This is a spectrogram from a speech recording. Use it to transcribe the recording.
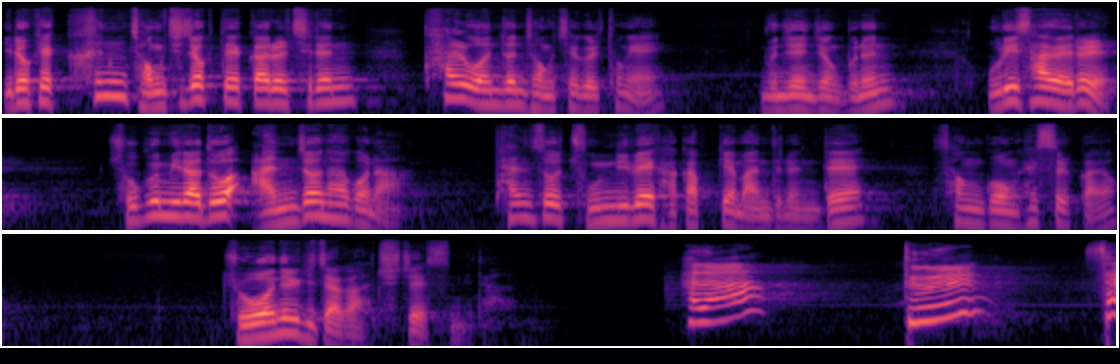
이렇게 큰 정치적 대가를 치른 탈원전 정책을 통해 문재인 정부는 우리 사회를 조금이라도 안전하거나 탄소 중립에 가깝게 만드는데 성공했을까요? 조원일 기자가 취재했습니다. 하나, 둘, 셋.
